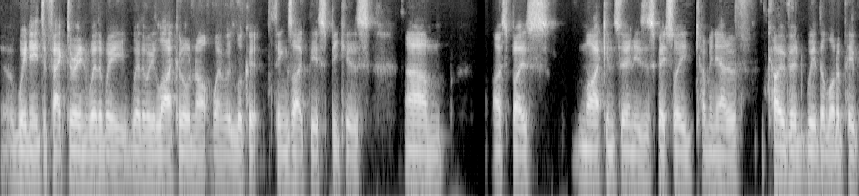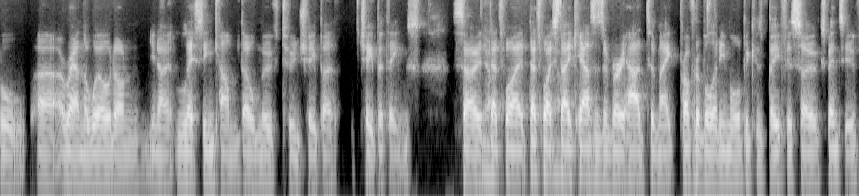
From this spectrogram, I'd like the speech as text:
we need to factor in, whether we whether we like it or not, when we look at things like this. Because um, I suppose my concern is especially coming out of COVID with a lot of people uh, around the world on you know less income, they'll move to cheaper cheaper things. So yep. that's why that's why yep. steakhouses are very hard to make profitable anymore because beef is so expensive,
